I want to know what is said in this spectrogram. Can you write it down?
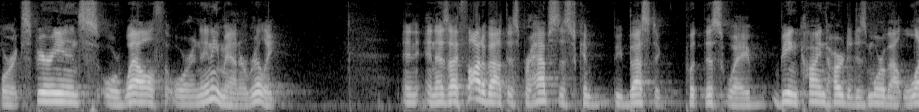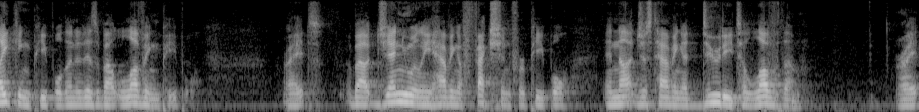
or experience or wealth or in any manner, really. And, and as I thought about this, perhaps this can be best put this way being kind hearted is more about liking people than it is about loving people, right? About genuinely having affection for people and not just having a duty to love them. Right?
